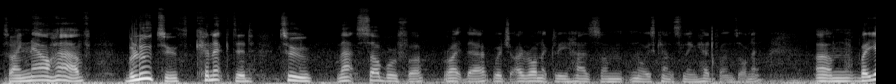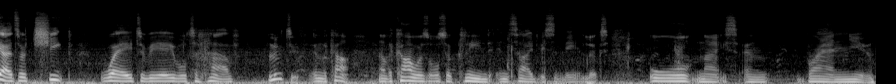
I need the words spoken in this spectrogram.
So I now have Bluetooth connected to that subwoofer right there, which ironically has some noise cancelling headphones on it. Um, but yeah, it's a cheap way to be able to have Bluetooth in the car. Now the car was also cleaned inside recently. It looks all nice and brand new.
